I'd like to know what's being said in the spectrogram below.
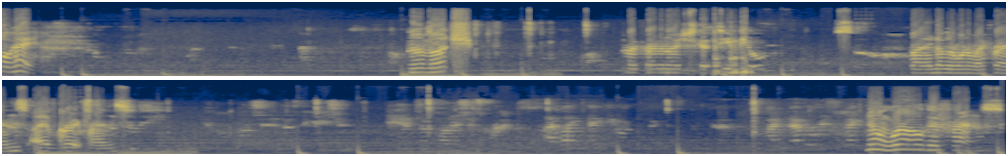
Oh, hey. Not much. My friend and I just got team killed. So, by another one of my friends. I have great friends. No, we're all good friends.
